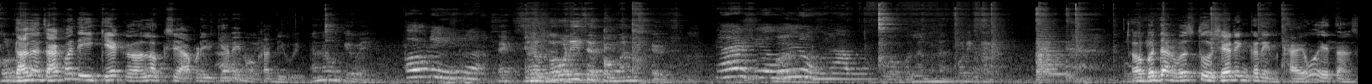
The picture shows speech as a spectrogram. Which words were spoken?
થોડું- દાદા ચાખવા દે એ કેક અલગ છે આપણે ક્યારેય ન ખાધી હોય. આને શું કહેવાય? કવડી છે. કવડી છે તો મને હવે બધાને વસ્તુ શેરિંગ કરીને ખાય હો એતાંશ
